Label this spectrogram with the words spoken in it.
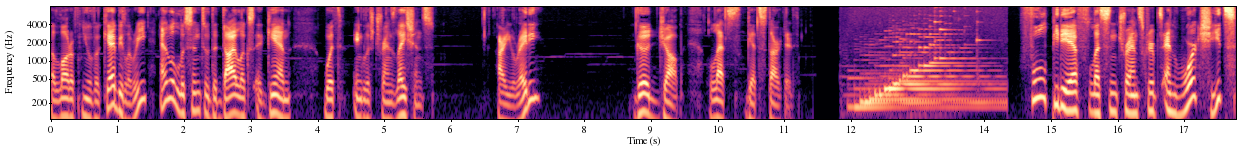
a lot of new vocabulary and we'll listen to the dialogues again with English translations. Are you ready? Good job. Let's get started. Full PDF lesson transcripts and worksheets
